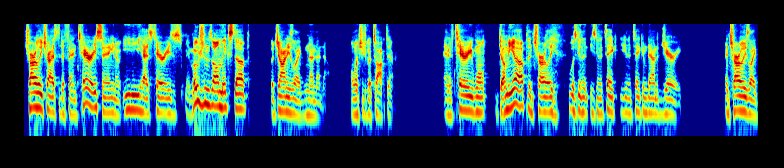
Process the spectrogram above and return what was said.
Charlie tries to defend Terry, saying, you know, Edie has Terry's emotions all mixed up. But Johnny's like, no, no, no. I want you to go talk to him. And if Terry won't dummy up, then Charlie was gonna he's gonna take he's gonna take him down to Jerry. And Charlie's like,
